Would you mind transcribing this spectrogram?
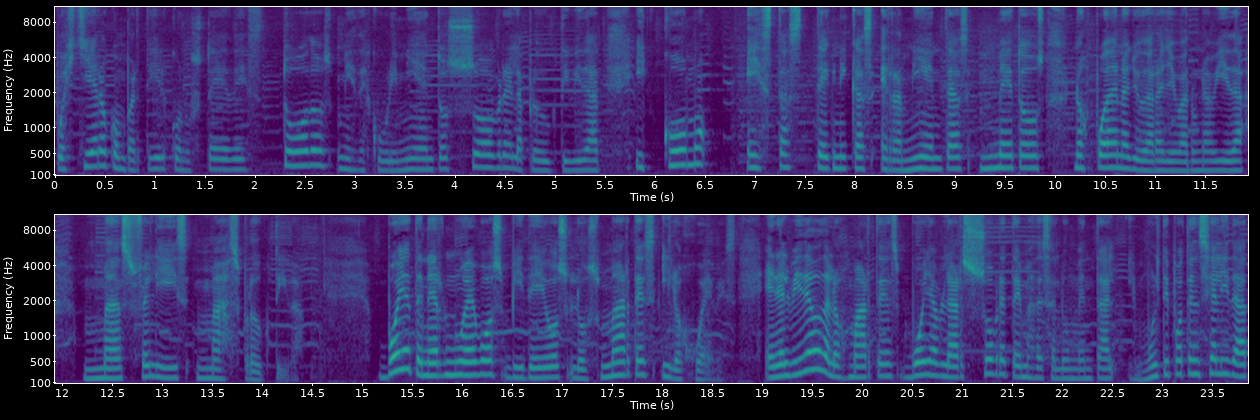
pues quiero compartir con ustedes todos mis descubrimientos sobre la productividad y cómo estas técnicas, herramientas, métodos nos pueden ayudar a llevar una vida más feliz, más productiva. Voy a tener nuevos videos los martes y los jueves. En el video de los martes voy a hablar sobre temas de salud mental y multipotencialidad,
